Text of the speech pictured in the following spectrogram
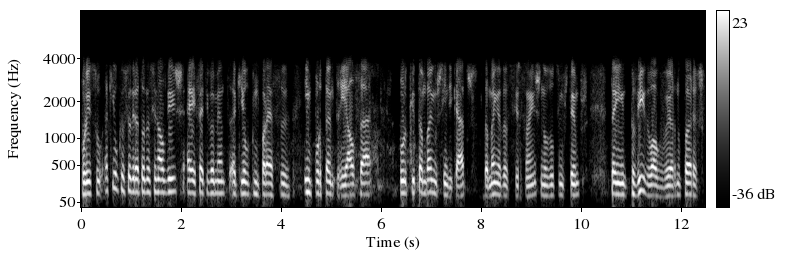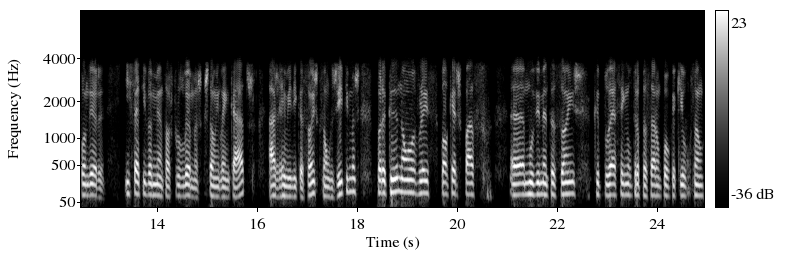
Por isso, aquilo que o seu Diretor Nacional diz é efetivamente aquilo que me parece importante realçar, porque também os sindicatos, também as associações, nos últimos tempos, têm pedido ao Governo para responder efetivamente aos problemas que estão elencados, às reivindicações, que são legítimas, para que não houvesse qualquer espaço a movimentações que pudessem ultrapassar um pouco aquilo que são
